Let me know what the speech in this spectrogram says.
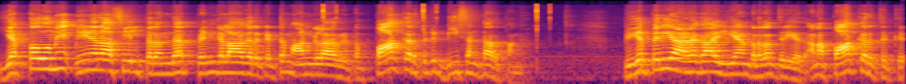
எப்பவுமே மீனராசியில் பிறந்த பெண்களாக இருக்கட்டும் ஆண்களாக இருக்கட்டும் பார்க்கறதுக்கு டீசெண்டாக இருப்பாங்க. மிகப்பெரிய அழகா இல்லையான்றதான் தெரியாது. ஆனால் பார்க்கறதுக்கு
